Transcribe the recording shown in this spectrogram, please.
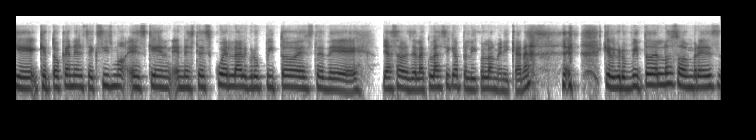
que, que tocan el sexismo es que en, esta escuela el grupito este de, ya sabes, de la clásica película americana, que el grupito de los hombres,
